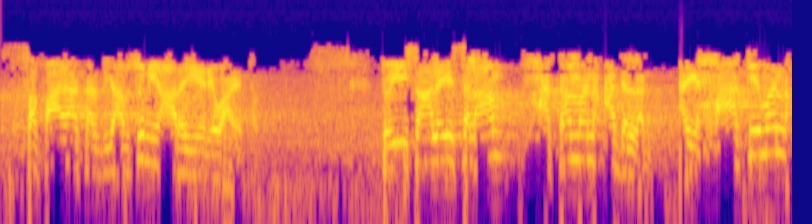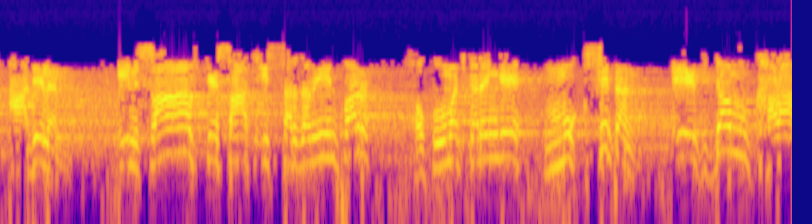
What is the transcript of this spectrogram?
सफाया कर दिया। अब सुनिए, आ रही है रिवायत। तो ईसा सलाम हकमन अदलन आई हाकिमन आदिलन, इंसाफ के साथ इस सरजमीन पर हुकूमत करेंगे। मुक्सितन, एकदम खड़ा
